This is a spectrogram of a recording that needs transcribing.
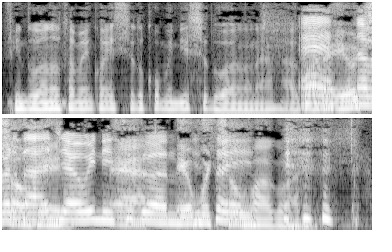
Fim do ano também conhecido como início do ano, né? Agora é, eu na verdade salvei. é o início é, do ano. Eu vou te aí. salvar agora.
